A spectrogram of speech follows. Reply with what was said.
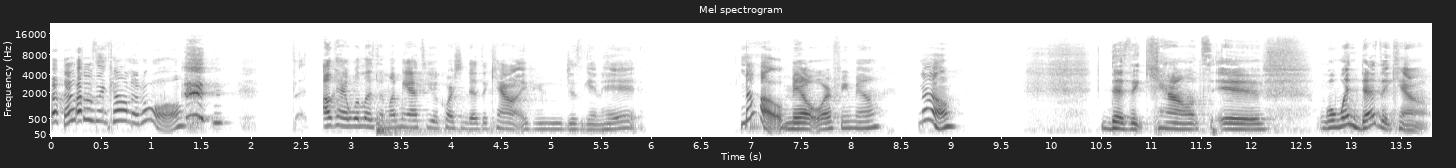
That doesn't count at all. Okay, well listen, let me ask you a question. Does it count if you just getting hit? No, Male or female? no. Does it count if well when does it count?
